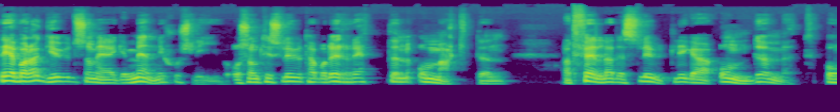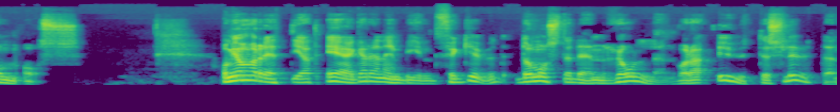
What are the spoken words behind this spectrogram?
Det är bara Gud som äger människors liv och som till slut har både rätten och makten att fälla det slutliga omdömet om oss. Om jag har rätt i att ägaren är en bild för Gud, då måste den rollen vara utesluten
